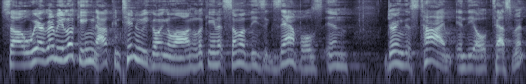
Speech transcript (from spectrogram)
So we are going to be looking now, continually going along, looking at some of these examples in during this time in the Old Testament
